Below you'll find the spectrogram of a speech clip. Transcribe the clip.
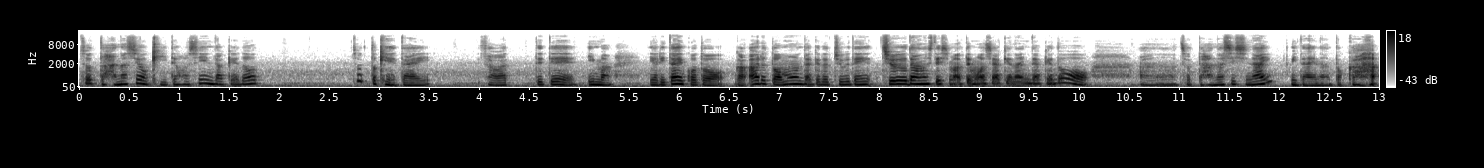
ちょっと話を聞いてほしいんだけどちょっと携帯触ってて今やりたいことがあると思うんだけど中で中断してしまって申し訳ないんだけどあのちょっと話しない？みたいなとか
